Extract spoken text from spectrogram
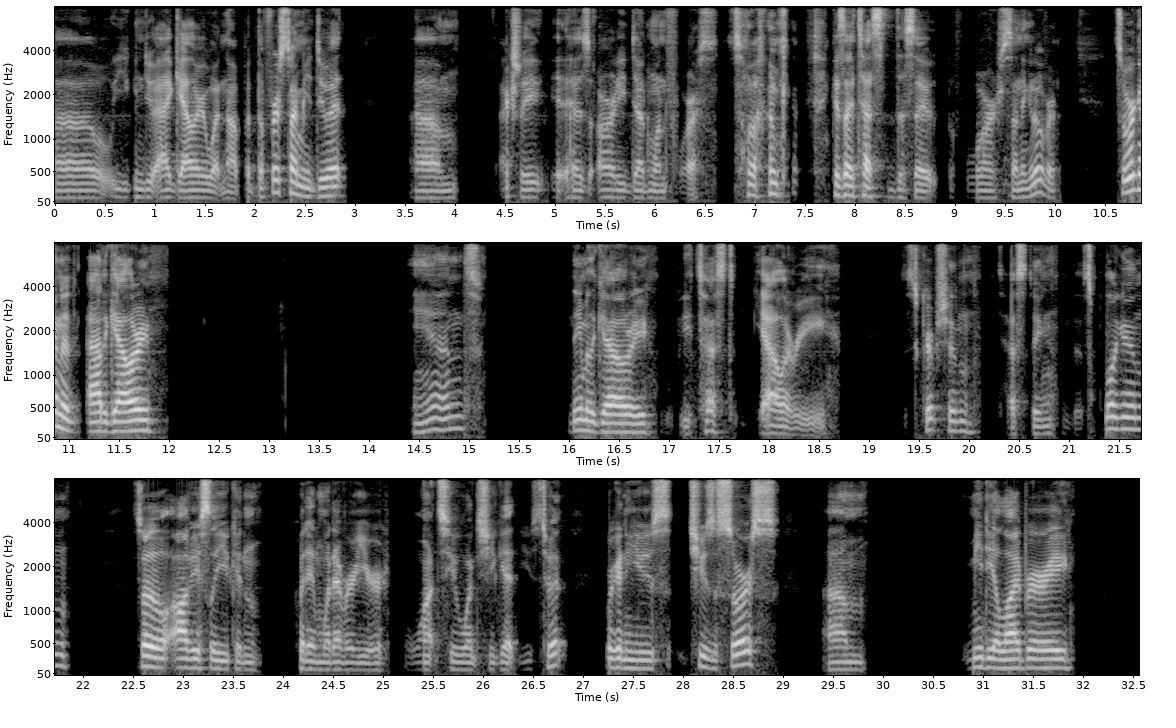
Uh, you can do add gallery whatnot, but the first time you do it, um, actually, it has already done one for us. So, because I tested this out before sending it over. So we're going to add a gallery. And name of the gallery will be test gallery. Description, testing this plugin. So obviously you can put in whatever you want to once you get used to it. We're going to use choose a source, um, media library,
